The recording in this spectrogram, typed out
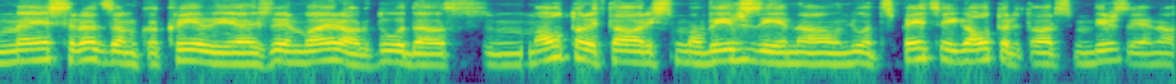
mēs redzam, ka Krievijai aizvien vairāk dodas autoritārisma virzienā un ļoti spēcīga autoritārisma virzienā.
